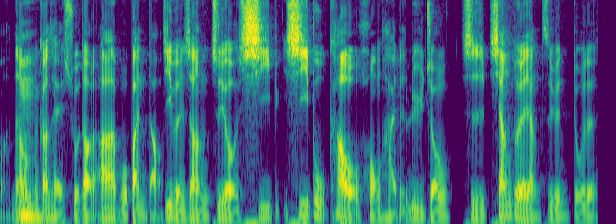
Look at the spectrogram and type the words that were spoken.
嘛。那我们刚才也说到了，阿拉伯半岛基本上只有西西部靠红海的绿洲。是相对来讲资源多的，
